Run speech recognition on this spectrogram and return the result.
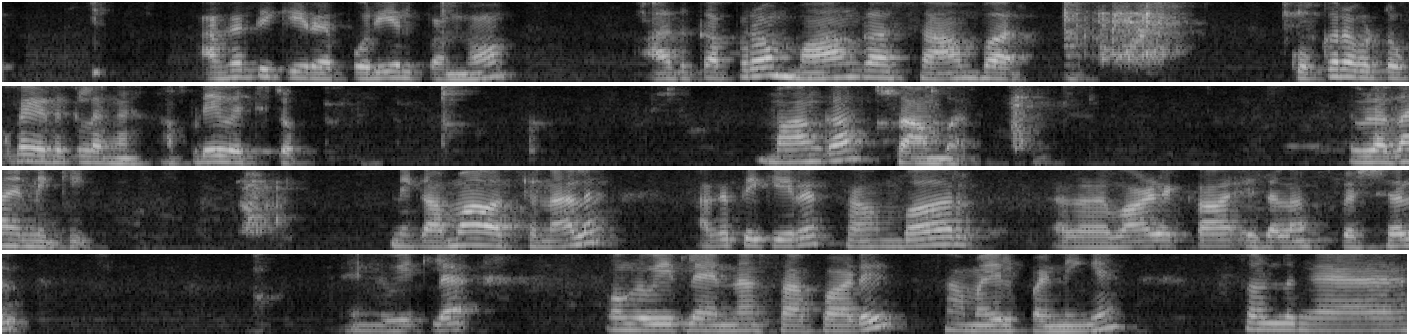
அகத்திக்கீரை பொரியல் பண்ணோம். அதுக்கப்புறம் மாங்காய் சாம்பார். குக்கரை விட்டு கூட எடுக்கலைங்க. அப்படியே வச்சிட்டோம். மாங்காய் சாம்பார். இவ்வளோதான் இன்னைக்கு. இன்னைக்கு அமாவாசைனால அகத்திக்கீரை சாம்பார் வாழைக்காய் இதெல்லாம் ஸ்பெஷல் எங்கள் வீட்டில் உங்கள் வீட்டில் என்ன சாப்பாடு சமையல் பண்ணீங்க? சொல்லுங்கள்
